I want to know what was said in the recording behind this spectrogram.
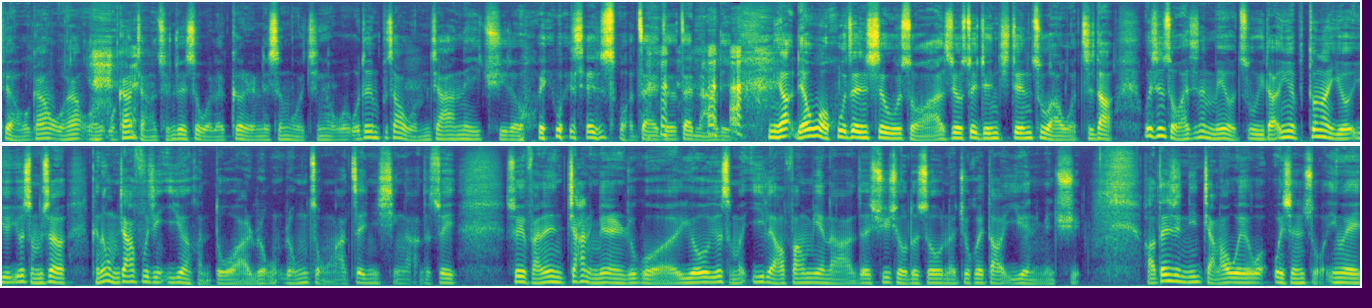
对啊，我刚我刚我我刚刚讲的纯粹是我的个人的生活经验，我我都不知道我们家那一区的 卫卫生所在这在哪里。你要你要问我户政事务所啊，就税捐稽征处啊，我知道卫生所我还真的没有注意到，因为通常有有有什么事，可能我们家附近医院很多啊，荣荣总啊、振兴啊的，所以所以反正家里面人如果有有什么医疗方面啊的需求的时候呢，就会到医院里面去。好，但是你讲到卫卫生所，因为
